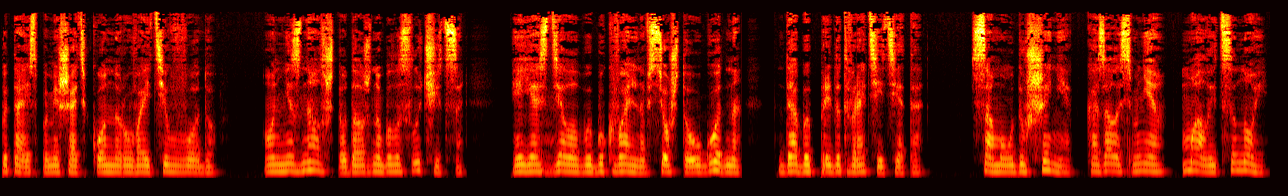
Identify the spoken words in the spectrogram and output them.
пытаясь помешать Коннору войти в воду. Он не знал, что должно было случиться, и я сделал бы буквально все, что угодно, дабы предотвратить это — Самоудушение казалось мне малой ценой,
